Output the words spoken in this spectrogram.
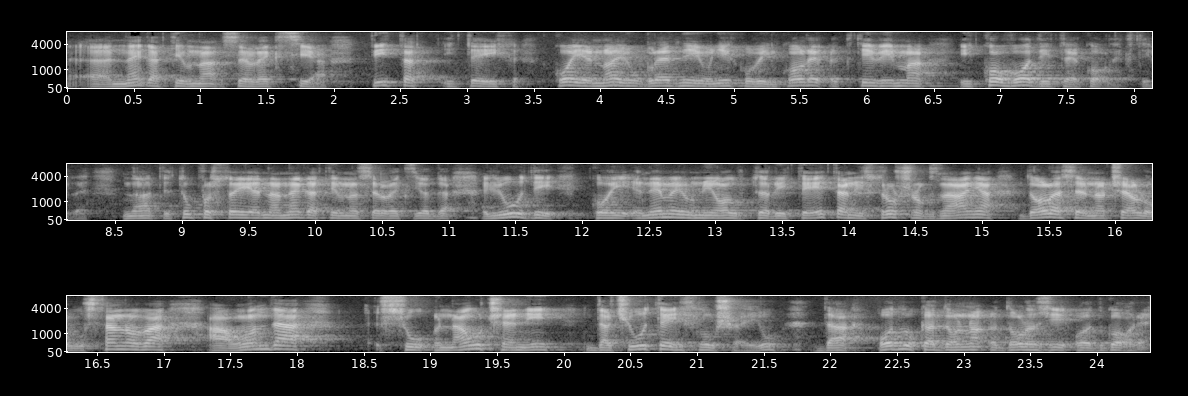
e, negativna selekcija. Pitate ih ko je najugledniji u njihovim kolektivima i ko vodi te kolektive. Znate, tu postoji jedna negativna selekcija da ljudi koji nemaju ni autoriteta ni stručnog znanja dolaze na čelo ustanova, a onda su naučeni da ćute i slušaju, da odluka dolazi od gore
